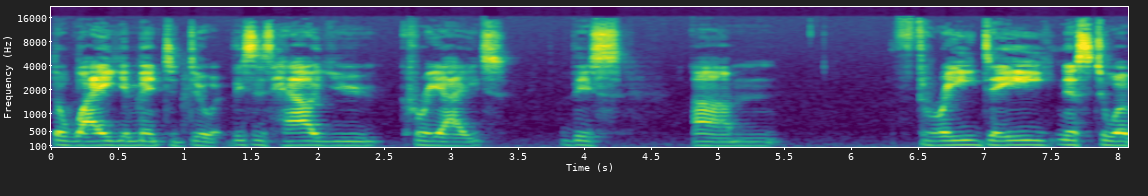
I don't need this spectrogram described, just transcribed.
the way you're meant to do it. This is how you create this um, 3D-ness to a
